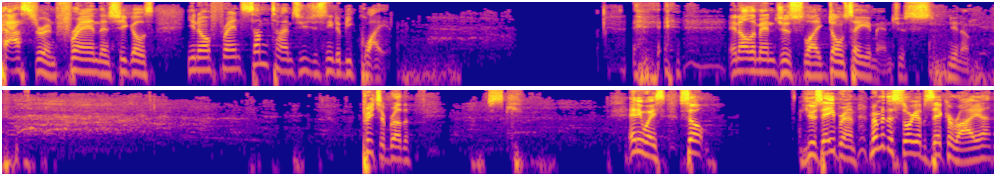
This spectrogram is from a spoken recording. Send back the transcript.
pastor and friend. And she goes, You know, friend, sometimes you just need to be quiet. and all the men just like, Don't say amen, just, you know. Preacher, brother. Anyways, so here's Abraham. Remember the story of Zechariah?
